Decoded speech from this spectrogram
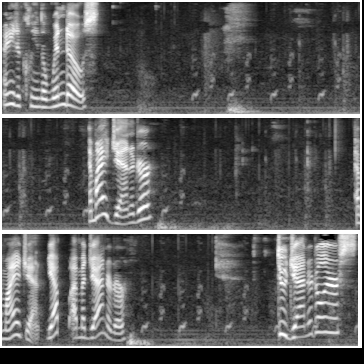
I need to clean the windows. I a janitor? Am I a jan? Yep, I'm a janitor. Do janitors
